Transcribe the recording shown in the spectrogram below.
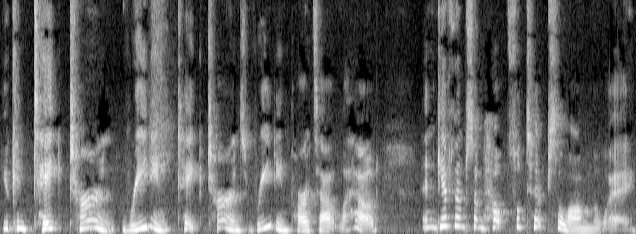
You can take turn reading, take turns reading parts out loud and give them some helpful tips along the way.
